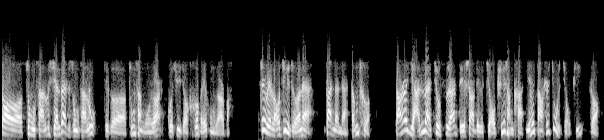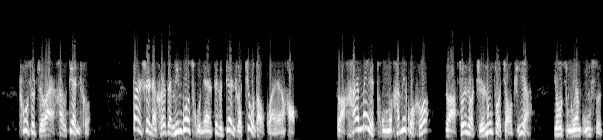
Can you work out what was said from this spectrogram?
到中山路，现在的中山路，这个中山公园，过去叫河北公园吧。这位老记者呢，站着呢等车，当然眼呢就自然得上这个胶皮上看，因为当时就是胶皮，是吧？除此之外还有电车，但是呢，可是在民国初年，这个电车就到关元号，是吧？还没通，还没过河，是吧？所以说只能坐胶皮呀，由中原公司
